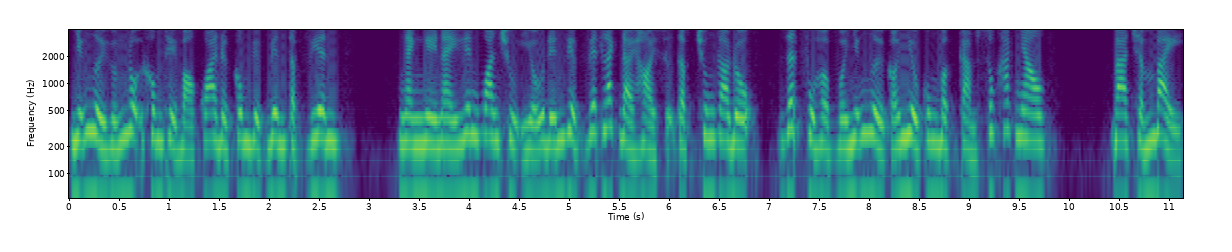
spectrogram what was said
Những người hướng nội không thể bỏ qua được công việc biên tập viên. Ngành nghề này liên quan chủ yếu đến việc viết lách đòi hỏi sự tập trung cao độ, rất phù hợp với những người có nhiều cung bậc cảm xúc khác nhau. 3.7.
